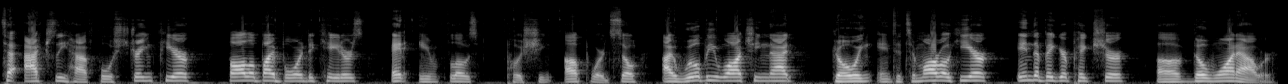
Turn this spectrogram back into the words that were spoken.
to actually have full strength here, followed by bull indicators and inflows pushing upwards. So I will be watching that going into tomorrow here in the bigger picture of the one hour.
